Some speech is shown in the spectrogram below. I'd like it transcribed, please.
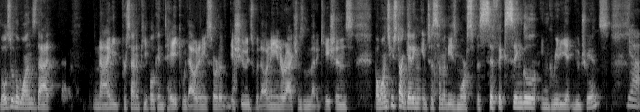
those are the ones that 90% of people can take without any sort of issues, without any interactions with medications. But once you start getting into some of these more specific single ingredient nutrients, yeah,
